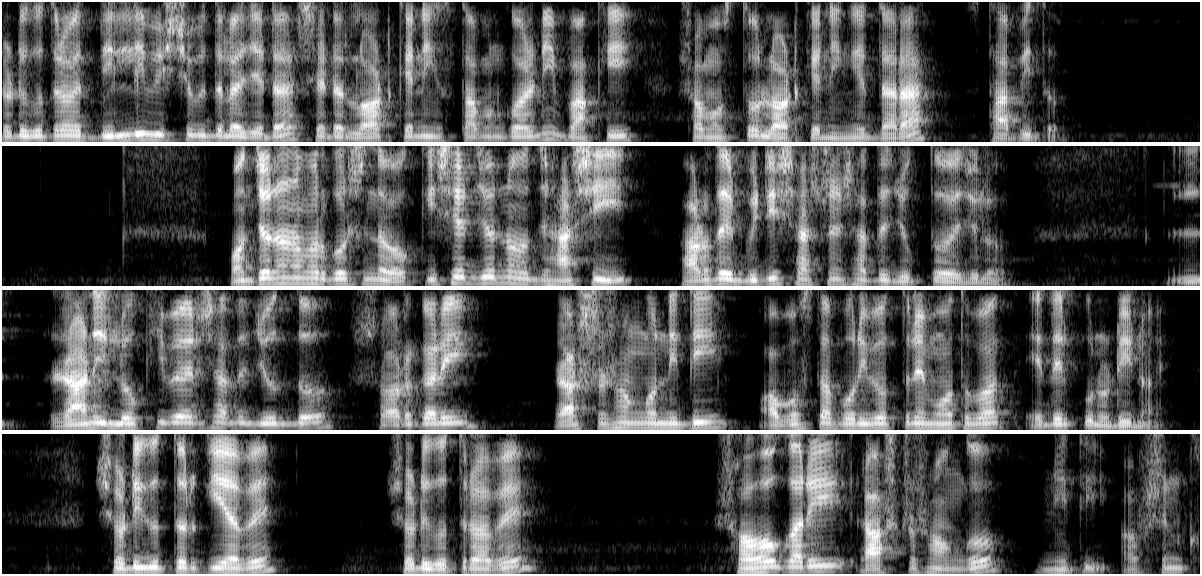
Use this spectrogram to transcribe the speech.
সঠিক উত্তর হবে দিল্লি বিশ্ববিদ্যালয় যেটা, সেটা লর্ড ক্যানিং স্থাপন করেনি, বাকি সমস্ত লর্ড ক্যানিংয়ের দ্বারা স্থাপিত। পঞ্চান্ন নম্বর কোশ্চেন দেখো, কিসের জন্য ঝাঁসি ভারতের ব্রিটিশ শাসনের সাথে যুক্ত হয়েছিল? রানী লক্ষ্মীবাইয়ের সাথে যুদ্ধ, সরকারি রাষ্ট্রসংঘ নীতি, অবস্থা পরিবর্তনের মতবাদ, এদের কোনোটি নয়। সঠিক উত্তর কী হবে? সঠিক উত্তর হবে সহকারী রাষ্ট্রসংঘ নীতি। অপশন খ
